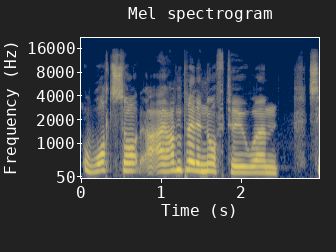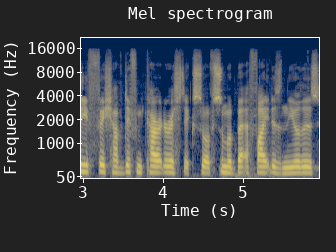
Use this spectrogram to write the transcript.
what sort. I haven't played enough to um, see if fish have different characteristics. So if some are better fighters than the others,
